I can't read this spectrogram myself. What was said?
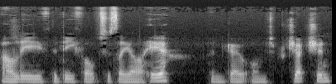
I'll leave the defaults as they are here and go on to projection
